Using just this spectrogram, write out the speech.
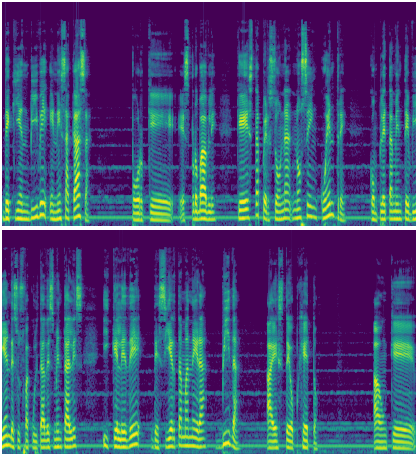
de quien vive en esa casa, porque es probable que esta persona no se encuentre completamente bien de sus facultades mentales y que le dé de cierta manera vida a este objeto. Aunque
